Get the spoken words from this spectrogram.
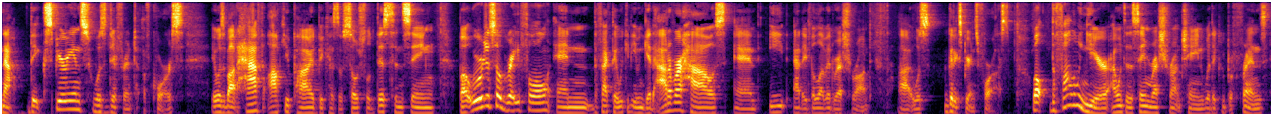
Now, the experience was different, of course. It was about half occupied because of social distancing, but we were just so grateful and the fact that we could even get out of our house and eat at a beloved restaurant uh, was a good experience for us. Well, the following year, I went to the same restaurant chain with a group of friends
